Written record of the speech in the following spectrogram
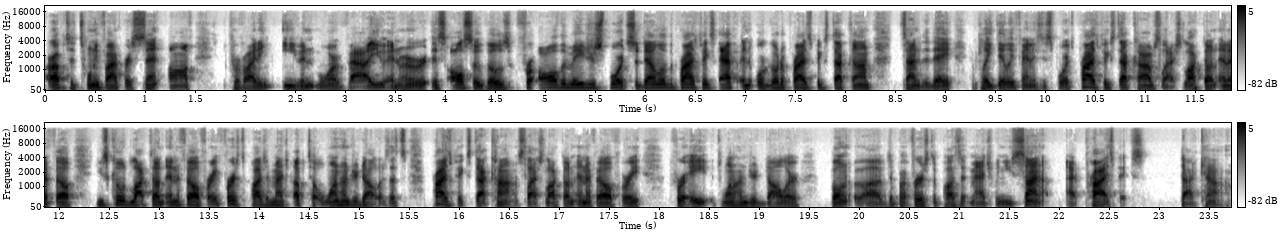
are up to 25% off providing even more value. And remember, this also goes for all the major sports. So download the Prize Picks app and or go to prizepicks.com time of the day and play daily fantasy sports. Prizepicks.com slash Locked On NFL. Use code Locked On NFL for a first deposit match up to $100. That's prizepicks.com slash Locked On NFL for a for a $100 bon- uh, first deposit match when you sign up at prizepicks.com.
